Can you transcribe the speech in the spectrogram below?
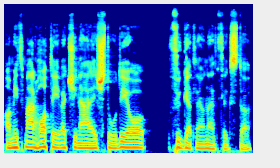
amit már hat éve csinál egy stúdió, függetlenül a Netflix-től.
